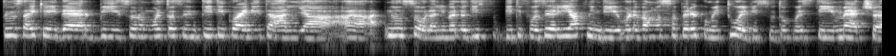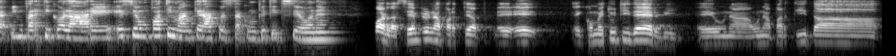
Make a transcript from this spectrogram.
Tu sai che i derby sono molto sentiti qua in Italia, eh, non solo a livello di, di, tifoseria, quindi volevamo sapere come tu hai vissuto questi match in particolare e se un po' ti mancherà questa competizione. Guarda, sempre una partita, è, è, è come tutti i derby, è una, una partita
